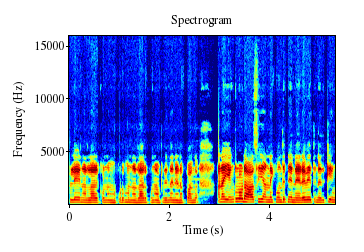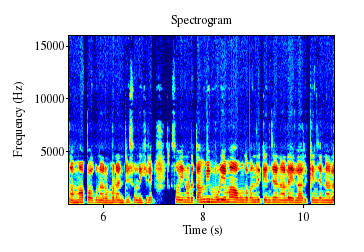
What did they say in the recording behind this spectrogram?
பிள்ளைய நல்லா இருக்கணும் நம்ம குடும்பம் நல்லா இருக்கணும் அப்படின்னு தான் நினப்பாங்க. ஆனால் எங்களோட ஆசையை அன்னைக்கு வந்துட்டு நிறைவேற்றினதுக்கு எங்கள் அம்மா அப்பாவுக்கு நான் ரொம்ப நன்றி சொல்லிக்கிறேன். ஸோ என்னோடய தம்பி மூலியமாக அவங்க வந்து கெஞ்சனால எல்லோரும் கெஞ்சனால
